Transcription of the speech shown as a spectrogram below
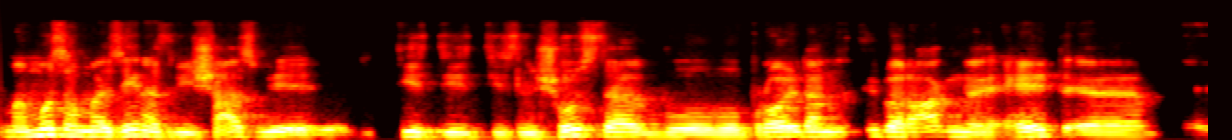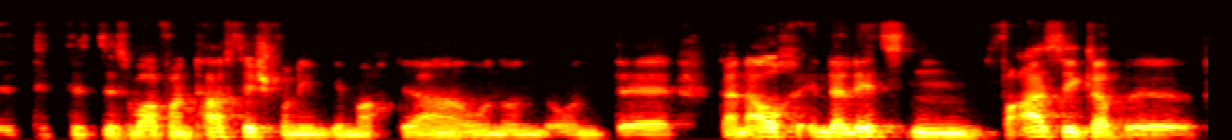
Man muss auch mal sehen, also die Chance, die, die, diesen Schuss da, wo, wo Broll dann überragend hält, äh, das, das, war fantastisch von ihm gemacht, ja. Und, und, und äh, dann auch in der letzten Phase, ich glaube, äh,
